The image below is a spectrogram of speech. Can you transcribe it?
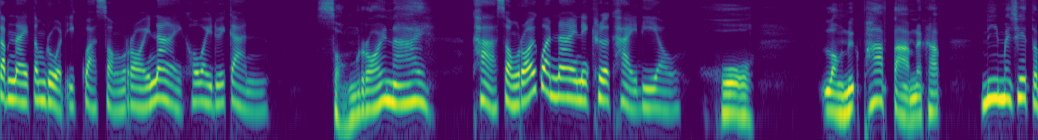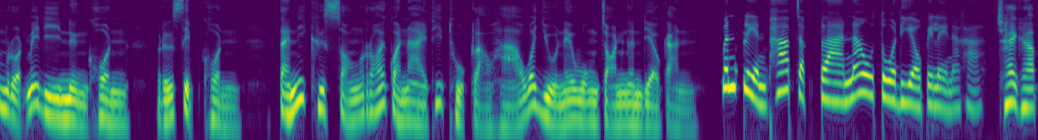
กับนายตำรวจอีกกว่า 200 นายเข้าไว้ด้วยกัน 200 นาย ค่ะ 200 กว่านายในเครือข่ายเดียว โห ลองนึกภาพตามนะครับ นี่ไม่ใช่ตำรวจไม่ดีหนึ่งคนหรือ 10 คน แต่นี่คือ 200 กว่านายที่ถูกกล่าวหาว่าอยู่ในวงจรเงินเดียวกัน มันเปลี่ยนภาพจากปลาเน่าตัวเดียวไปเลยนะคะ ใช่ครับ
